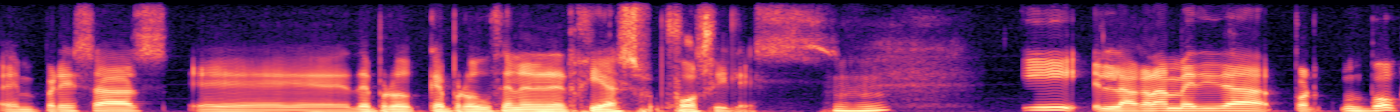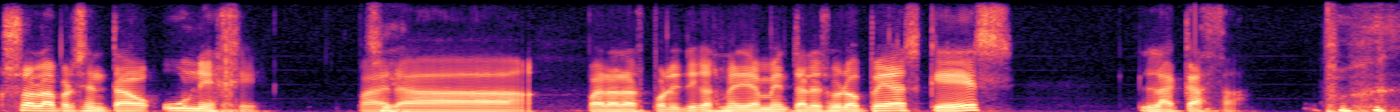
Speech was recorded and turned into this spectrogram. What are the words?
empresas eh, de pro- que producen energías fósiles. Y la gran medida, por- Vox solo ha presentado un eje para, para las políticas medioambientales europeas, que es la caza.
